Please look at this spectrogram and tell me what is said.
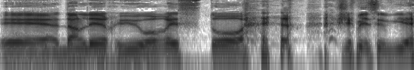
et dans les rues, au resto. je me souviens,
